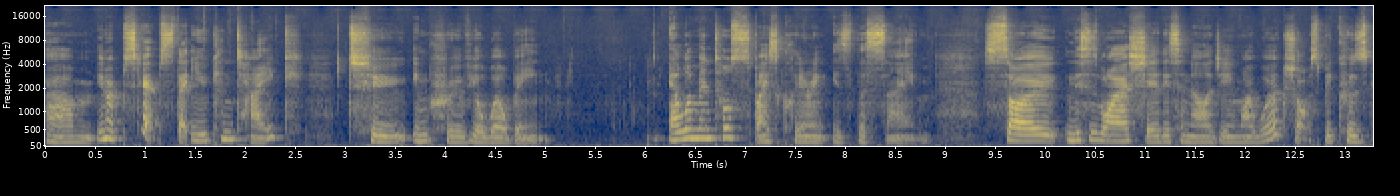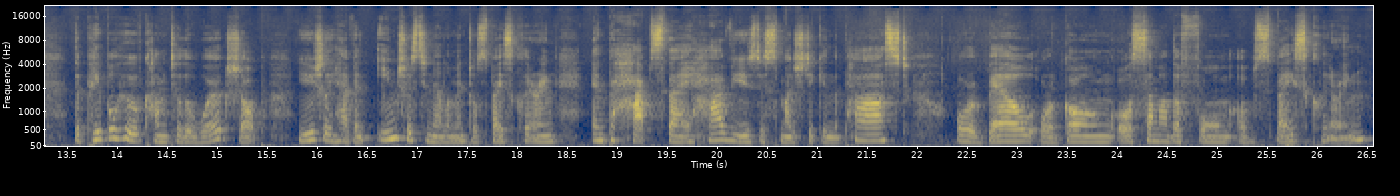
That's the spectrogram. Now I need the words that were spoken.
um, you know, steps that you can take to improve your well-being. Elemental space clearing is the same. So, this is why I share this analogy in my workshops because the people who have come to the workshop usually have an interest in elemental space clearing and perhaps they have used a smudge stick in the past or a bell or a gong or some other form of space clearing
